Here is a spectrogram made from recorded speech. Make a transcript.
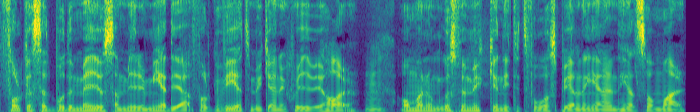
Folk har sett både mig och Samir i media, folk vet hur mycket energi vi har. Mm. Om man umgås för mycket 92 spelningar en hel sommar,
